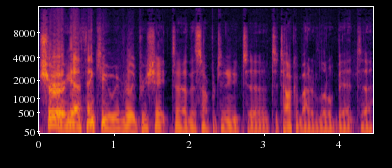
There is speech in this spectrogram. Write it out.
Sure. Yeah. Thank you. We really appreciate uh, this opportunity to to talk about it a little bit. Uh,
